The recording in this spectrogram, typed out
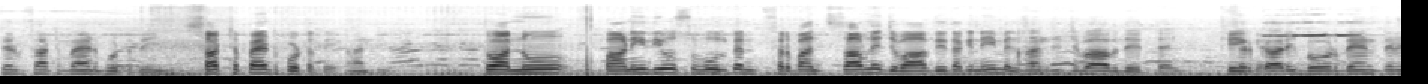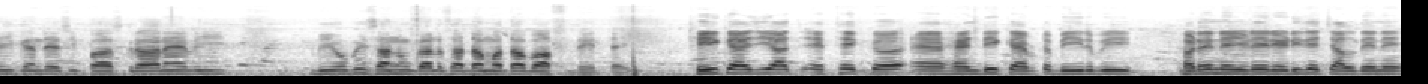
ਸਿਰਫ 60-65 ਫੁੱਟ ਦੇ ਜੀ। 60 65 ਫੁੱਟ ਤੇ? ਹਾਂਜੀ। ਤੁਹਾਨੂੰ ਪਾਣੀ ਦੀ ਉਹ ਸਹੂਲਤ ਸਰਪੰਚ ਸਾਹਿਬ ਨੇ ਜਵਾਬ ਦਿੱਤਾ ਕਿ ਨਹੀਂ ਮਿਲ ਸਕਦੀ? ਹਾਂਜੀ ਜਵਾਬ ਦੇ ਦਿੱਤਾ ਠੀਕ ਜੀ ਹੈ। ਸਰਕਾਰੀ ਬੋਰ ਦੇਣ ਤੇ ਵੀ ਕਹਿੰਦੇ ਅਸੀਂ ਪਾਸ ਕਰਾ ਰਹੇ ਹਾਂ ਵੀ ਵੀ ਉਹ ਵੀ ਸਾਨੂੰ ਕੱਲ ਸਾਡਾ ਮਤਾ ਵਾਪਸ ਦੇ ਦਿੱਤਾ ਜੀ। ਠੀਕ ਹੈ ਜੀ ਅੱਜ ਇੱਥੇ ਇੱਕ ਹੈਂਡੀਕੈਪਟ ਵੀਰ ਵੀ ਖੜੇ ਨੇ ਜਿਹੜੇ ਰੇੜੀ ਤੇ ਚੱਲਦੇ ਨੇ।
